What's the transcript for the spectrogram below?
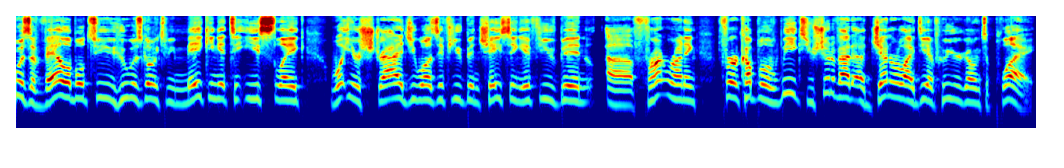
was available to you, who was going to be making it to East Lake, what your strategy was if you've been chasing, if you've been uh, front running for a couple of weeks, you should have had a general idea of who you're going to play.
